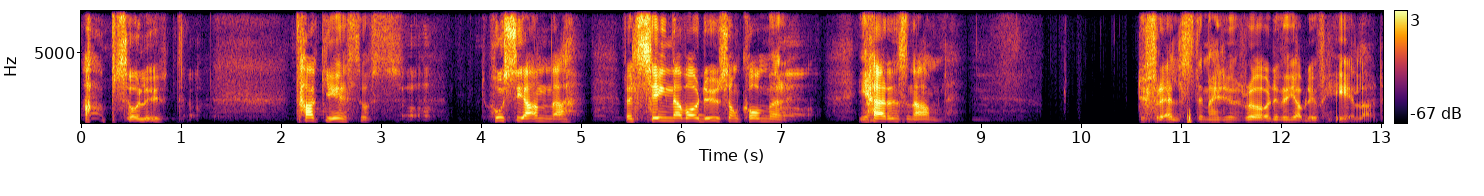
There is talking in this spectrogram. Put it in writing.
Absolut. Tack Jesus. Hosianna, välsigna var du som kommer i Herrens namn. Du frälste mig, du rörde mig, jag blev helad.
